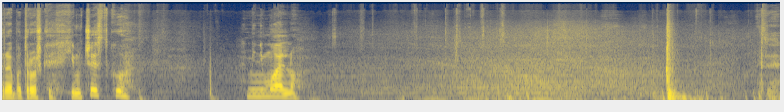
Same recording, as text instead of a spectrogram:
Треба трошки хімчистку мінімально. Так.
